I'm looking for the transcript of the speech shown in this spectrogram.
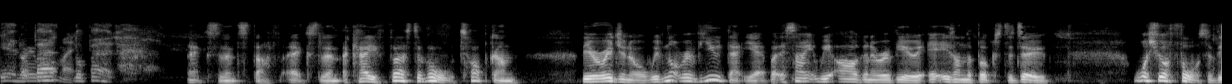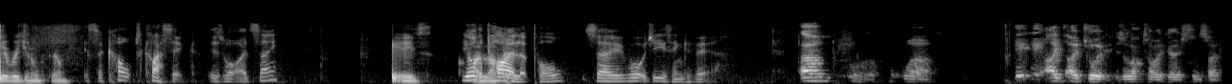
Yeah, not Very bad, well, mate. not bad. Excellent stuff. Excellent. Okay, first of all, Top Gun, the original. We've not reviewed that yet, but it's something we are going to review. It is on the books to do. What's your thoughts of the original film? It's a cult classic, is what I'd say. It is. You're I the love pilot, Paul. So what would you think of it? Um, well, it, it, I, I enjoyed it. It's a long time ago since I've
